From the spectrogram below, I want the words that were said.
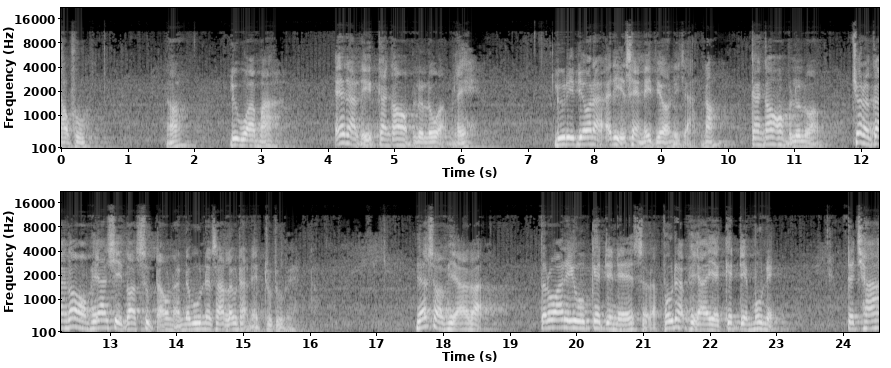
ရောက်ဘူးနော်လူဘဝမှာ အဲ့ဒါလေးကံကောင်းအောင်ဘယ်လိုလုပ်ရမလဲလူတွေပြောတာအဲ့ဒီအဆင့်လေးပြောနေကြနော်ကံကောင်းအောင်ဘယ်လိုလုပ်အောင်ချောတော့ကံကောင်းအောင်ဘုရားရှိသွားဆုတောင်းတာနဘူးနဆာလောက်တာနဲ့တူတူပဲမြတ်စွာဘုရားကတရားတွေကိုကဲ့တင်တယ်ဆိုတာဗုဒ္ဓဘုရားရဲ့ကဲ့တင်မှုနဲ့တခြား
